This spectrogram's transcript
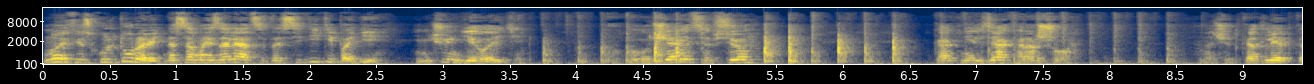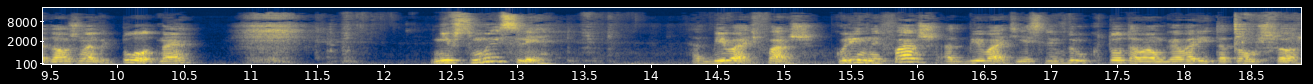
Ну и физкультура, ведь на самоизоляции-то сидите, поди, ничего не делаете. Получается все как нельзя хорошо. Значит, котлетка должна быть плотная. Не в смысле отбивать фарш. Куриный фарш отбивать, если вдруг кто-то вам говорит о том, что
